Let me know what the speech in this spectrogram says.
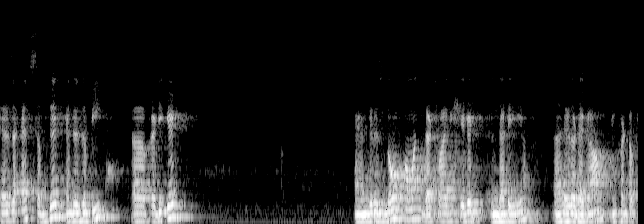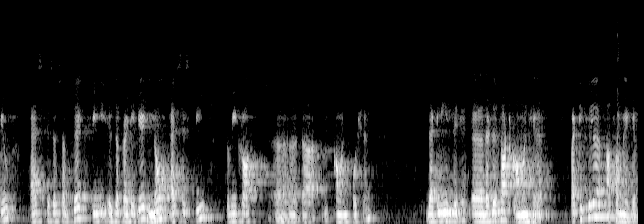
here is a S subject and there is a P uh, predicate and there is no common that's why we shaded in that area. Uh, here is a diagram in front of you. S is a subject, P is a predicate, no S is P. So we cross uh, the common portion. That means uh, that is not common here. Particular affirmative,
